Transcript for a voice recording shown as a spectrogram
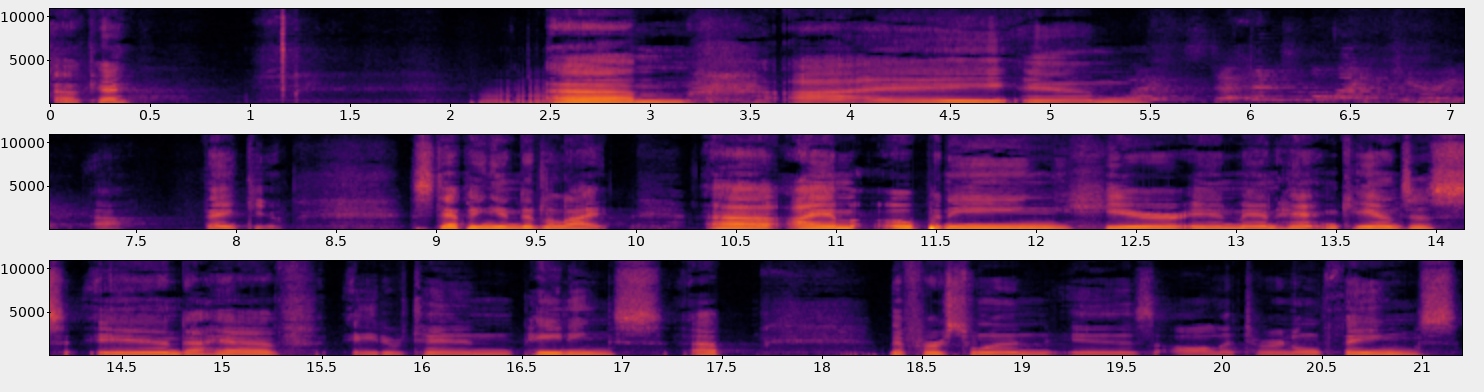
Okay. Um, I am. Step into the light, Jerry. Ah, thank you. Stepping into the light. Uh, I am opening here in Manhattan, Kansas, and I have eight or ten paintings up. The first one is All Eternal Things.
